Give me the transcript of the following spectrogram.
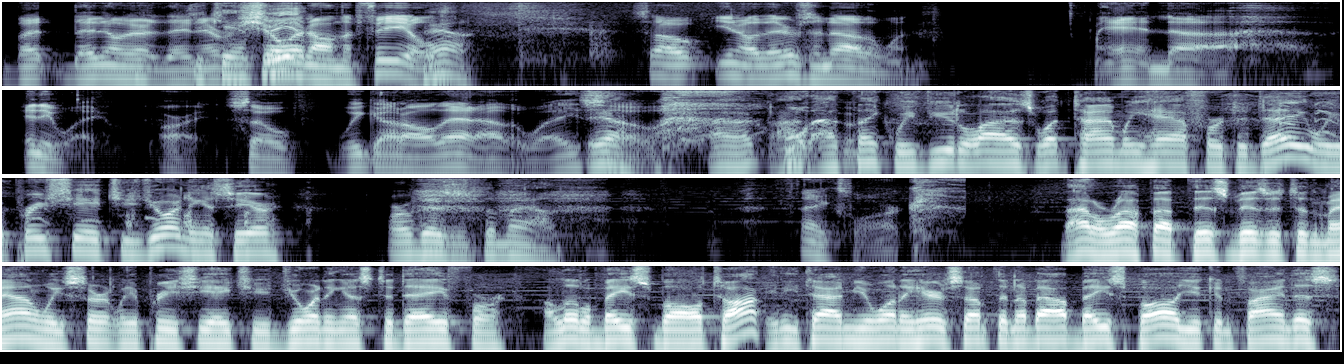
But they don't. They never show it it. on the field. Yeah. So you know, there's another one. And uh, anyway, all right. So we got all that out of the way. Yeah. So I, I, I think we've utilized what time we have for today. We appreciate you joining us here for a visit to the mound. thanks, Lark. That'll wrap up this visit to the mound. We certainly appreciate you joining us today for a little baseball talk. Anytime you want to hear something about baseball, you can find us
